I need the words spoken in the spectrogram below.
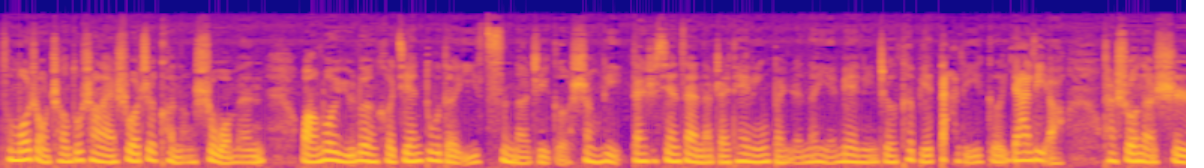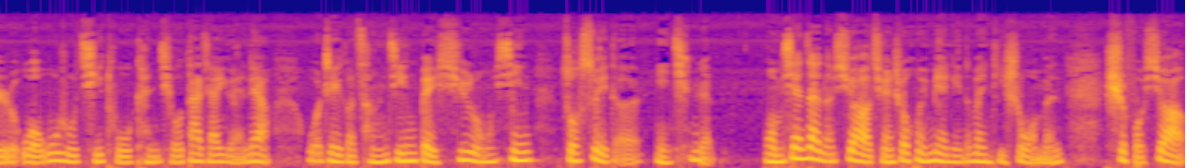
从某种程度上来说，这可能是我们网络舆论和监督的一次呢这个胜利。但是现在呢，翟天临本人呢也面临着特别大的一个压力啊。他说呢，是我误入歧途，恳求大家原谅我这个曾经被虚荣心作祟的年轻人。我们现在呢，需要全社会面临的问题是我们是否需要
